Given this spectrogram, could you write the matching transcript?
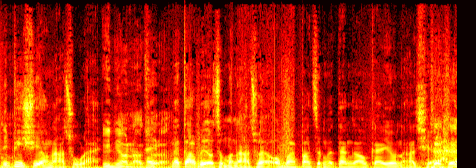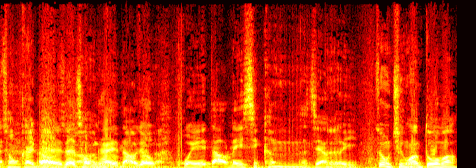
你必须要拿出来，一定要拿出来。那大不了怎么拿出来？我把把整个蛋糕盖又拿起来，再重开刀，再重开刀 就回到 LASIK，那这样而已。这种情况多吗？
